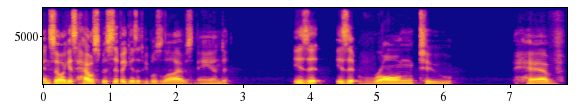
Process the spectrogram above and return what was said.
and so I guess how specific is it to people's lives, and is it is it wrong to have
